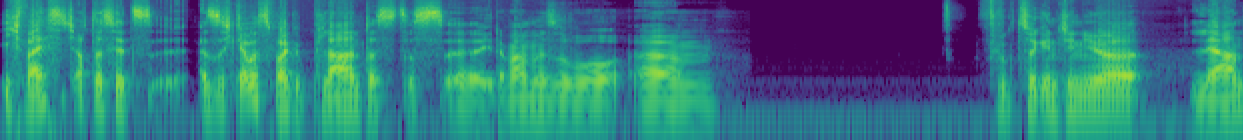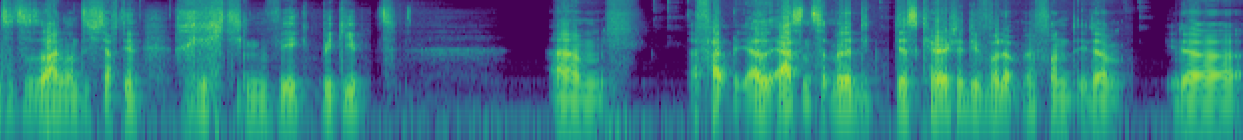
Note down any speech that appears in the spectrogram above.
ich weiß nicht, ob das jetzt, also ich glaube, es war geplant, dass das äh, Edamame so ähm, Flugzeugingenieur lernt sozusagen und sich auf den richtigen Weg begibt. Ähm, da fand mich, also erstens hat mir da das Character Development von Eda, Eda,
